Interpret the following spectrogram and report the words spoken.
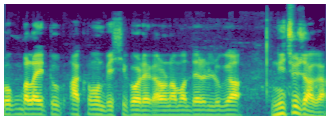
রোগবালাই একটু আক্রমণ বেশি করে কারণ আমাদের লুগা নিচু জায়গা।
